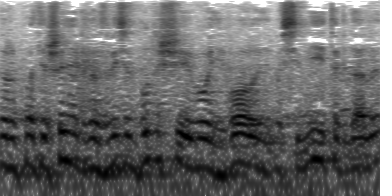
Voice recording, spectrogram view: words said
должен принимать решения, которые зависят будущее его, его, его семьи и так далее.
